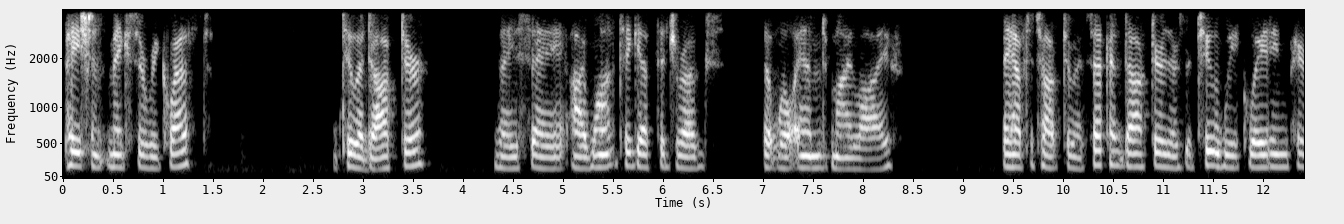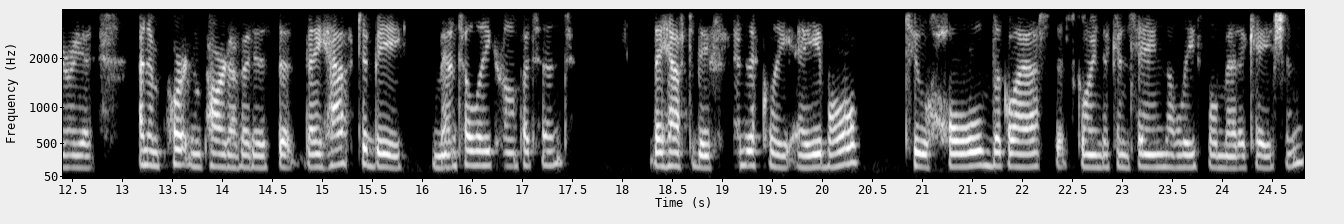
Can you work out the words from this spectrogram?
patient makes a request to a doctor. They say, "I want to get the drugs that will end my life." They have to talk to a second doctor. There's a two week waiting period. An important part of it is that they have to be mentally competent. They have to be physically able to hold the glass that's going to contain the lethal medication.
